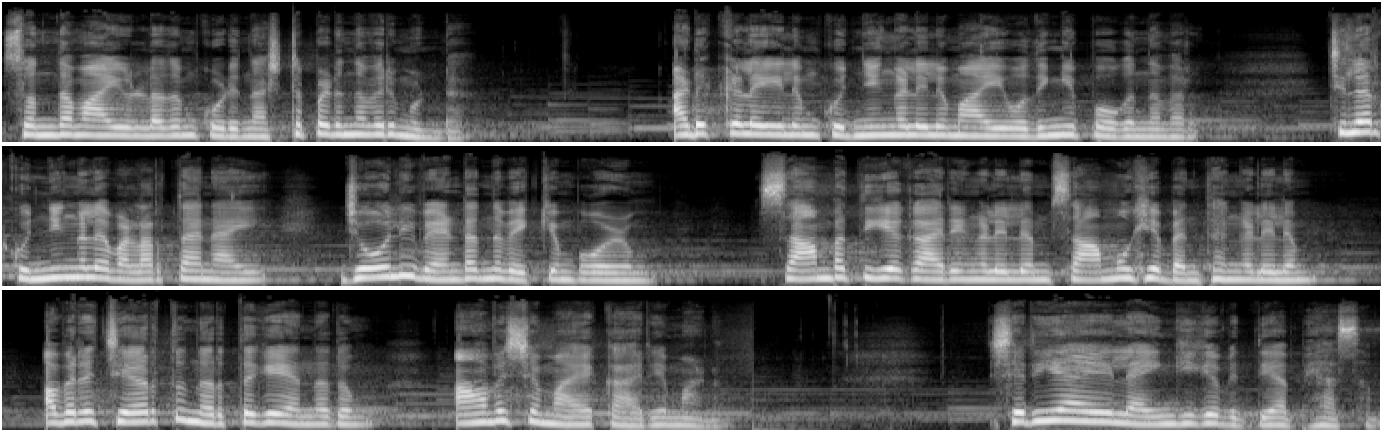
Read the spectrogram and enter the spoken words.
സ്വന്തമായുള്ളതും കൂടി നഷ്ടപ്പെടുന്നവരുമുണ്ട്. അടുക്കളയിലും കുഞ്ഞുങ്ങളിലുമായി ഒതുങ്ങിപ്പോകുന്നവർ ചിലർ കുഞ്ഞുങ്ങളെ വളർത്താനായി ജോലി വേണ്ടെന്ന് വയ്ക്കുമ്പോഴും സാമ്പത്തിക കാര്യങ്ങളിലും സാമൂഹ്യ ബന്ധങ്ങളിലും അവരെ ചേർത്ത് നിർത്തുകയെന്നതും ആവശ്യമായ കാര്യമാണ്. ശരിയായ ലൈംഗിക വിദ്യാഭ്യാസം.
